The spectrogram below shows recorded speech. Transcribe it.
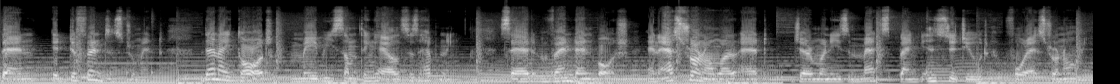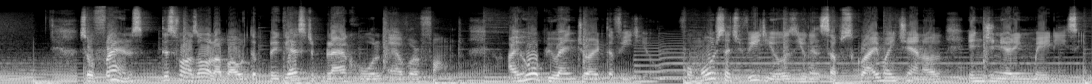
then a different instrument. Then I thought maybe something else is happening, said Van den Bosch, an astronomer at Germany's Max Planck Institute for Astronomy. So friends, this was all about the biggest black hole ever found. I hope you enjoyed the video. For more such videos, you can subscribe my channel Engineering Made Easy.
